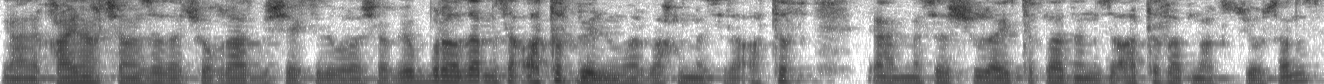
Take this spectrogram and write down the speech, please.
Yani kaynakçanıza da çok rahat bir şekilde ulaşabiliyor. Burada mesela atıf bölümü var. Bakın mesela atıf. Yani mesela şurayı tıkladığınızda atıf atmak istiyorsanız.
